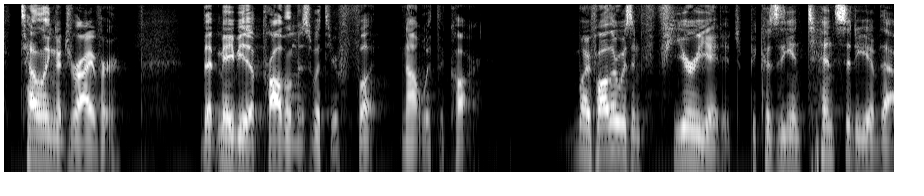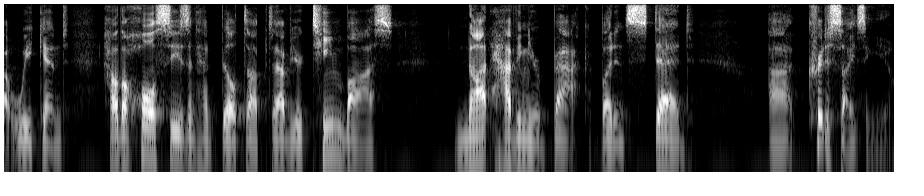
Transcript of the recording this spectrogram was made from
telling a driver that maybe the problem is with your foot, not with the car my father was infuriated because the intensity of that weekend, how the whole season had built up to have your team boss not having your back, but instead uh, criticizing you,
